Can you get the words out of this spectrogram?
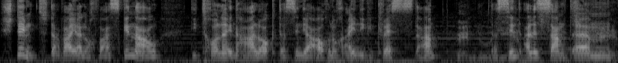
Stimmt, da war ja noch was. Genau. Die Trolle in Harlock, das sind ja auch noch einige Quests da. Das sind allesamt ähm,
